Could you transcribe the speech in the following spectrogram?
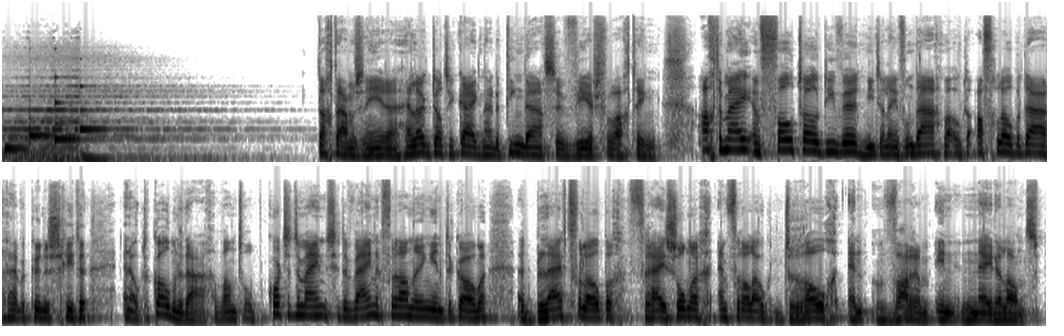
Thank you. Dag dames en heren en leuk dat u kijkt naar de tiendaagse weersverwachting. Achter mij een foto die we niet alleen vandaag, maar ook de afgelopen dagen hebben kunnen schieten. En ook de komende dagen, want op korte termijn zit er weinig verandering in te komen. Het blijft voorlopig vrij zonnig en vooral ook droog en warm in Nederland.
